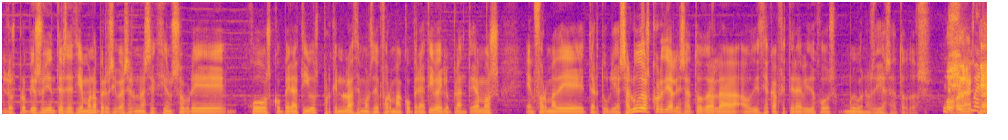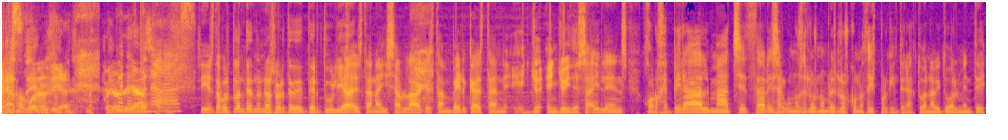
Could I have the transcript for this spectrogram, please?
los propios oyentes decían, bueno, pero si va a ser una sección sobre juegos cooperativos, ¿por qué no lo hacemos de forma cooperativa? Y lo planteamos en forma de tertulia. Saludos cordiales a toda la audiencia cafetera de videojuegos. Muy buenos días a todos. Hola, buenos días. Buenos días. Sí, estamos planteando una suerte de tertulia. Están Aisa Black, están Berka, están Enjoy the Silence, Jorge Peral, Machet, Zares. Algunos de los nombres los conocéis porque interactúan habitualmente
